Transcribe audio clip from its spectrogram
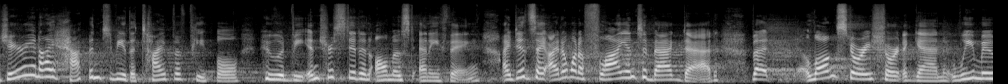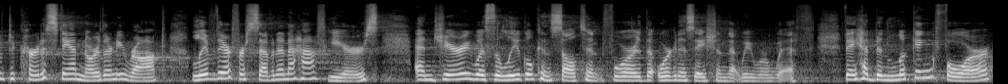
Jerry and I happen to be the type of people who would be interested in almost anything. I did say I don't want to fly into Baghdad, but long story short, again, we moved to Kurdistan, northern Iraq, lived there for seven and a half years, and Jerry was the legal consultant for the organization that we were with. They had been looking for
